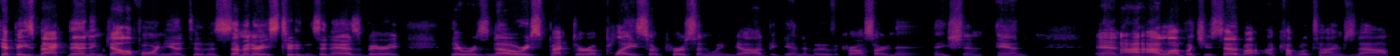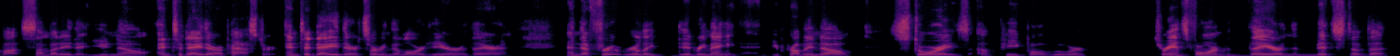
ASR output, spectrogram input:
hippies back then in California to the seminary students in Asbury. There was no respecter of place or person when God began to move across our nation. And and I, I love what you said about a couple of times now about somebody that you know, and today they're a pastor, and today they're serving the Lord here or there. And and the fruit really did remain. And you probably know stories of people who were transformed there in the midst of the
